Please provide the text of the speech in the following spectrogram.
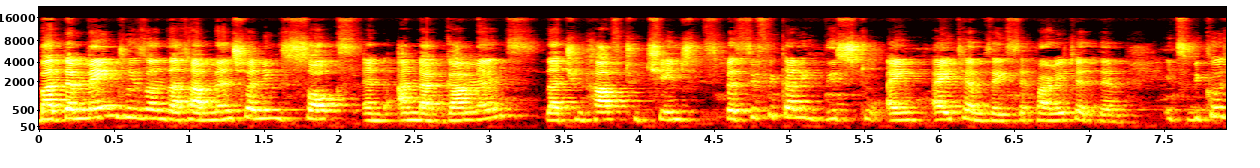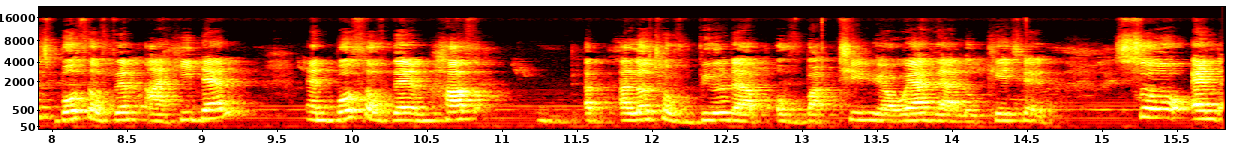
But the main reason that I'm mentioning socks and undergarments that you have to change, specifically these two items, I separated them. It's because both of them are hidden and both of them have a, a lot of buildup of bacteria where they are located. So, and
